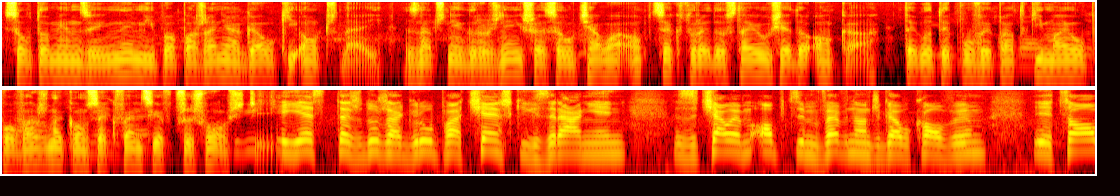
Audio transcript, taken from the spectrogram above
Są to m.in. poparzenia gałki ocznej. Znacznie groźniejsze są ciała obce, które dostają się do oka. Tego typu wypadki mają poważne konsekwencje w przyszłości. Jest też duża grupa ciężkich zranień z ciałem obcym wewnątrzgałkowym, co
